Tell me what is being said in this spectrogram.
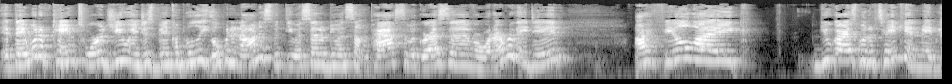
If they would have came towards you and just been completely open and honest with you instead of doing something passive aggressive or whatever they did, I feel like you guys would have taken maybe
